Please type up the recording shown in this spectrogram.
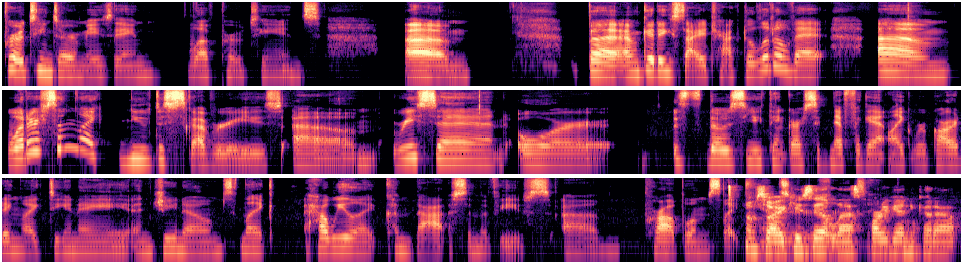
proteins are amazing. Love proteins. Um, but I'm getting sidetracked a little bit. Um, what are some like new discoveries, um, recent or those you think are significant, like regarding like DNA and genomes, and like how we like combat some of these um, problems? Like, I'm sorry, can you say that last part again? You cut out.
